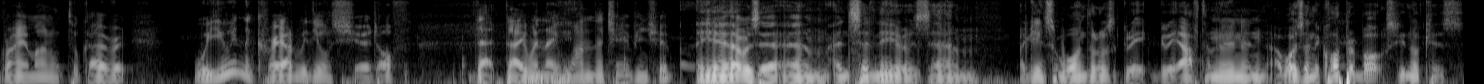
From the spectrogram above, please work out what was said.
Graham Arnold took over it. Were you in the crowd with your shirt off that day when they won the championship? Yeah, that was it. Um, in Sydney, it was um, against the Wanderers. Great, great afternoon, and I was in the corporate box, you know, because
